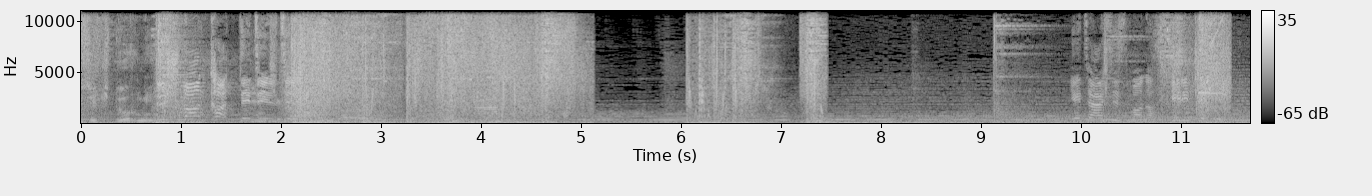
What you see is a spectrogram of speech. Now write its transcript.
Müzik durmayacak. Düşman katledildi. Yetersiz mana. Geri çekil.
